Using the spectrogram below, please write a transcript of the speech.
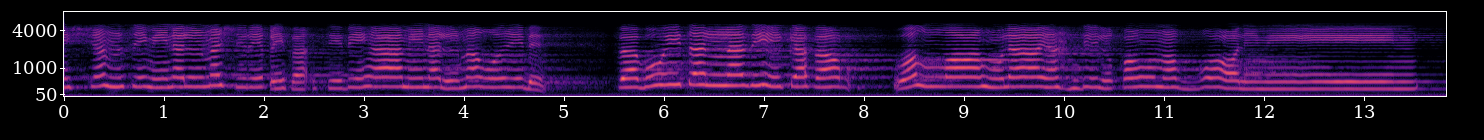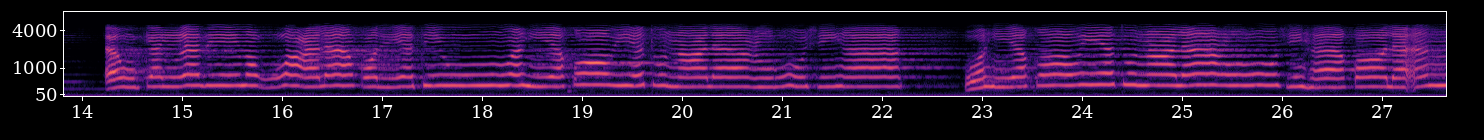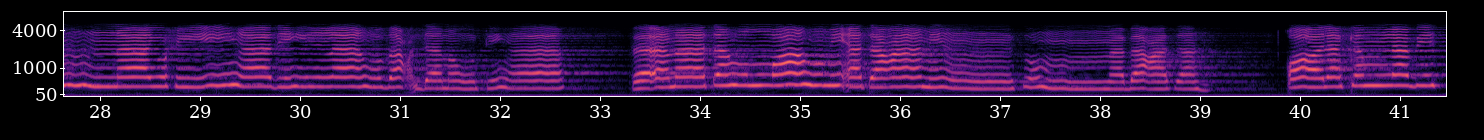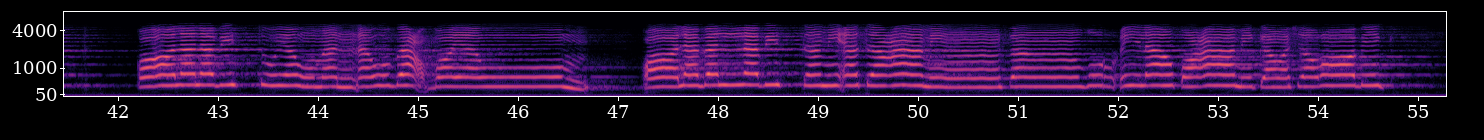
يأتي بالشمس من المشرق فأت بها من المغرب فبويت الذي كفر والله لا يهدي القوم الظالمين أو كالذي مر على قرية وهي خاوية على عروشها وهي خاوية على عروشها قال أنا يحيي هذه الله بعد موتها فأماته الله مئة عام ثم بعثه. قال كم لبثت؟ قال لبثت يوما أو بعض يوم. قال بل لبثت مئة عام فانظر إلى طعامك وشرابك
